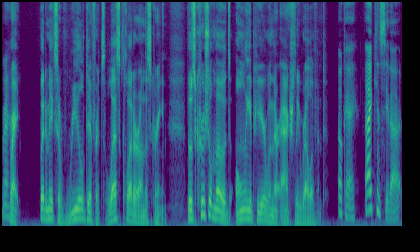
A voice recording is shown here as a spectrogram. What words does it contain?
Right. Right. But it makes a real difference, less clutter on the screen. Those crucial modes only appear when they're actually relevant. Okay, I can see that.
